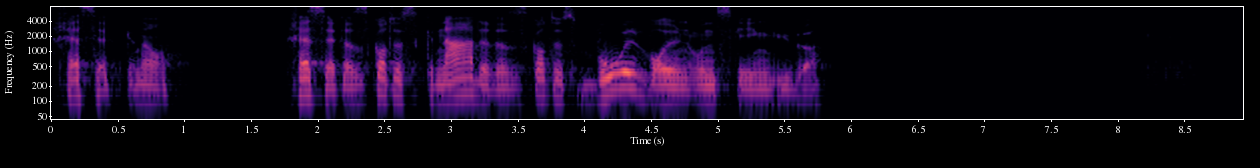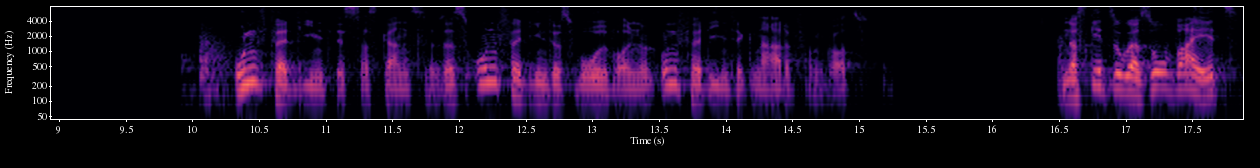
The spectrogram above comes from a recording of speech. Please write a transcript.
Chesed, genau. Chesed, das ist Gottes Gnade, das ist Gottes Wohlwollen uns gegenüber. Unverdient ist das Ganze. Das ist unverdientes Wohlwollen und unverdiente Gnade von Gott. Und das geht sogar so weit,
